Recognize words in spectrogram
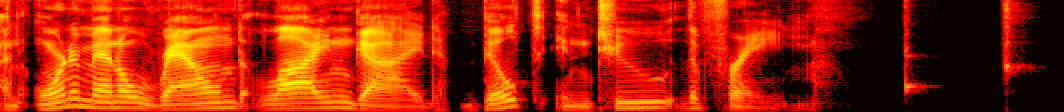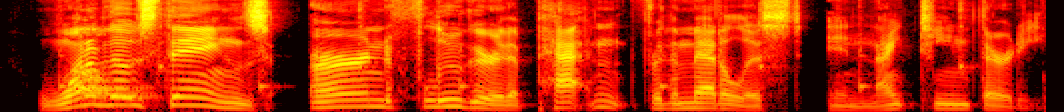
An ornamental round line guide built into the frame? One of oh. those things earned Pflueger the patent for the medalist in 1930.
